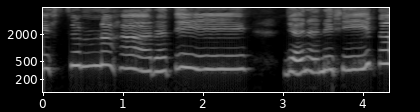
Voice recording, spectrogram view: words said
ఇస్తున్న హారతి జనని సీతామాత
